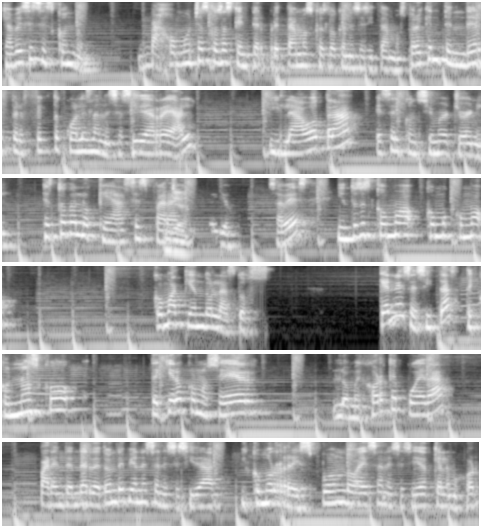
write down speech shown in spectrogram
que a veces se esconden bajo muchas cosas que interpretamos que es lo que necesitamos, pero hay que entender perfecto cuál es la necesidad real. Y la otra es el consumer journey, que es todo lo que haces para ello, ¿sabes? Y entonces, ¿cómo, cómo, cómo, cómo atiendo las dos? ¿Qué necesitas? Te conozco te quiero conocer lo mejor que pueda para entender de dónde viene esa necesidad y cómo respondo a esa necesidad, que a lo mejor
